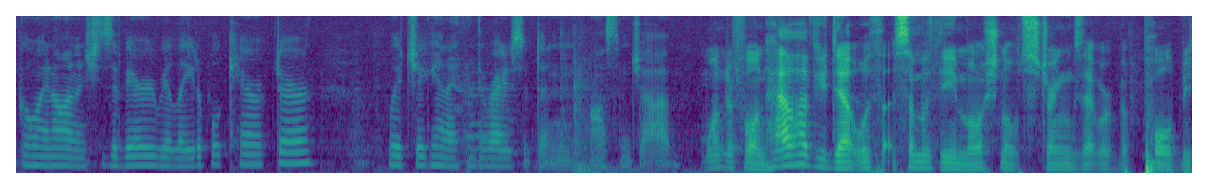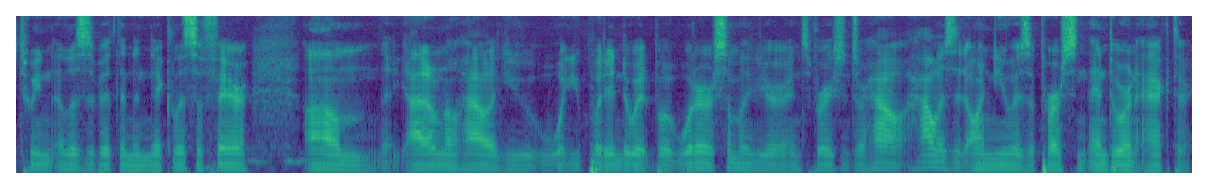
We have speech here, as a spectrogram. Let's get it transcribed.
going on and she's a very relatable character which again i think the writers have done an awesome job Wonderful. And how have you dealt with some of the emotional strings that were b- pulled between Elizabeth and the Nikolas affair? Um, I don't know how you what you put into it, but what are some of your inspirations, or how how is it on you as a person and or an actor?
